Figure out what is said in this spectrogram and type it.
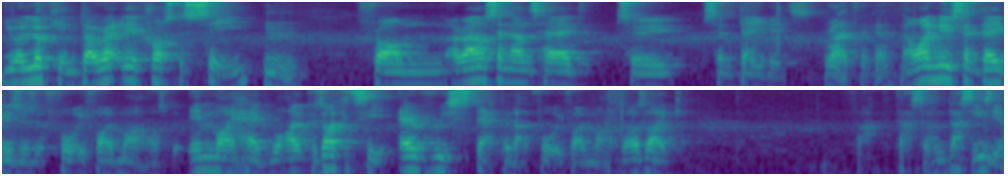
you are looking directly across the sea Mm. from around St Ann's Head to St David's. Right. Okay. Now I knew St David's was at 45 miles, but in my head, what I because I could see every step of that 45 miles, I was like, "Fuck, that's a, that's easy.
